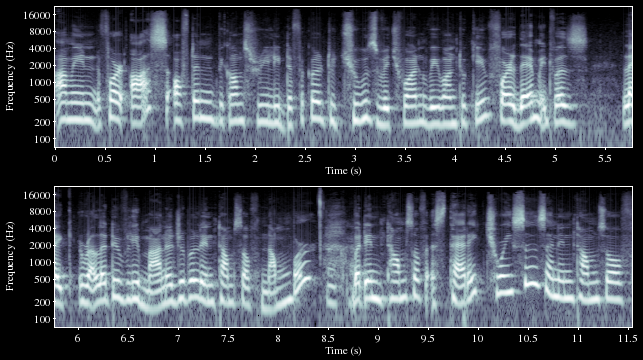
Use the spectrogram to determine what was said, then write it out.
I mean, for us, often it becomes really difficult to choose which one we want to keep. For them, it was like relatively manageable in terms of number, Okay. but in terms of aesthetic choices and in terms of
